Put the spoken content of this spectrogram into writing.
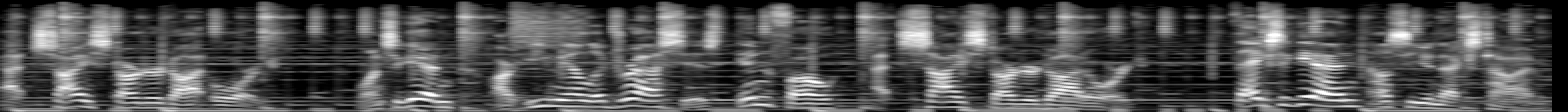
at scistarter.org. Once again, our email address is info at scistarter.org. Thanks again. I'll see you next time.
